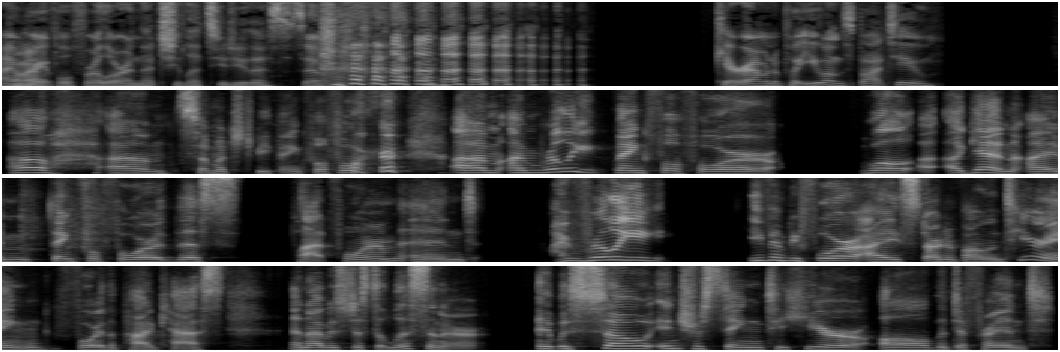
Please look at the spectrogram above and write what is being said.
I'm, I'm out. grateful for Lauren that she lets you do this. So, Kara, I'm going to put you on the spot too. Oh, um, so much to be thankful for. um, I'm really thankful for, well, again, I'm thankful for this platform. And I really, even before I started volunteering for the podcast and I was just a listener, it was so interesting to hear all the different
